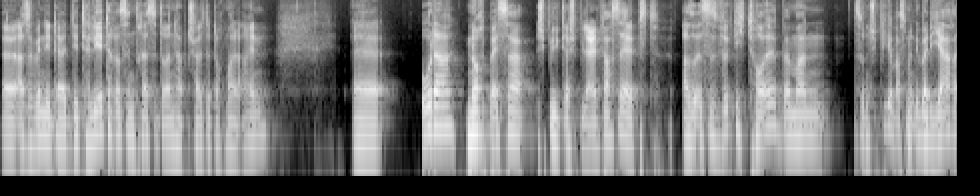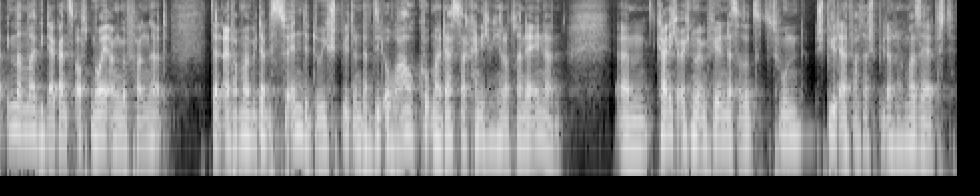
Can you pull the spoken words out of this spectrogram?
Äh, also wenn ihr da detaillierteres Interesse dran habt, schaltet doch mal ein. Äh, oder noch besser, spielt das Spiel einfach selbst. Also es ist wirklich toll, wenn man so ein Spiel, was man über die Jahre immer mal wieder ganz oft neu angefangen hat, dann einfach mal wieder bis zu Ende durchspielt und dann sieht, oh wow, guck mal das, da kann ich mich ja noch dran erinnern. Ähm, kann ich euch nur empfehlen, das also zu tun. Spielt einfach das Spiel auch nochmal selbst.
